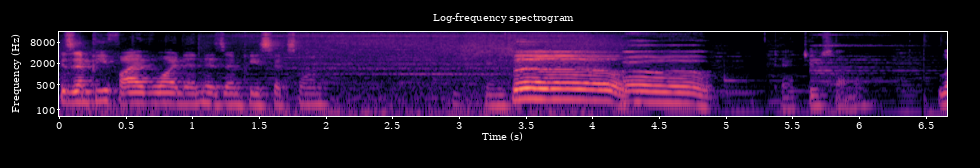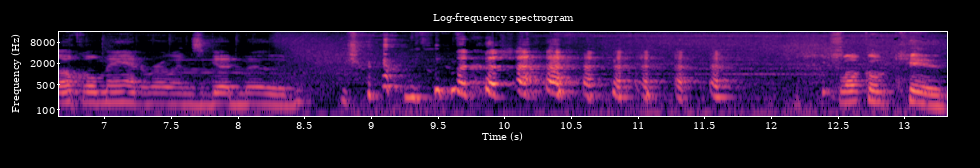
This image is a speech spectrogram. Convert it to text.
His NP5 one and his NP6 one. Boo! Boo! Can't do something. Local man ruins good mood. Local kid.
